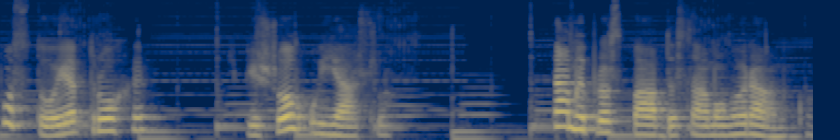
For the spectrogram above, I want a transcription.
постояв трохи і пішов у ясла. Там і проспав до самого ранку.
